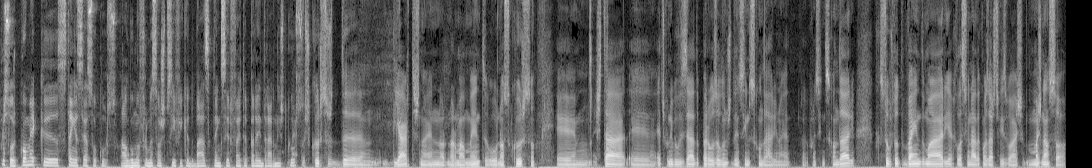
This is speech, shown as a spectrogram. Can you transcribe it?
Professor, como é que se tem acesso ao curso? Há alguma formação específica de base que tem que ser feita para entrar neste curso? Os cursos de, de artes, não é? Normalmente, o nosso curso é, está, é, é, disponibilizado para os alunos do ensino secundário, não é? Para o ensino secundário, que sobretudo vêm de uma área relacionada com as artes visuais, mas não só.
